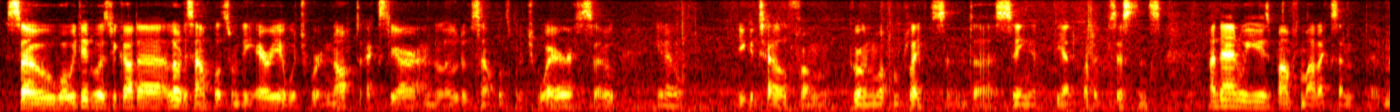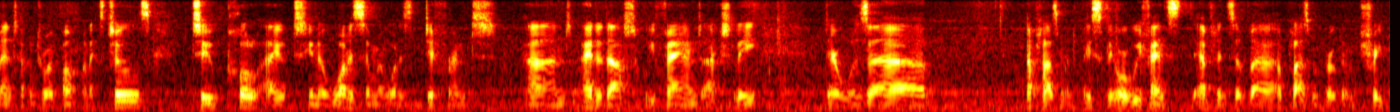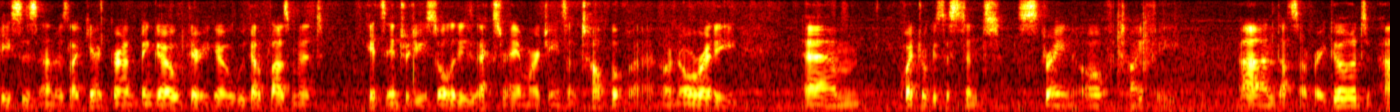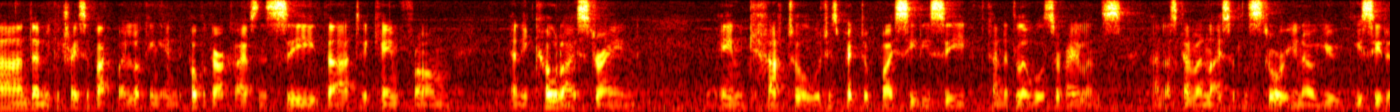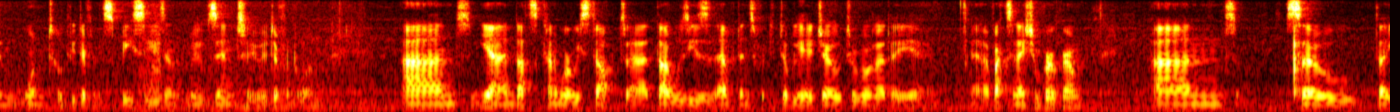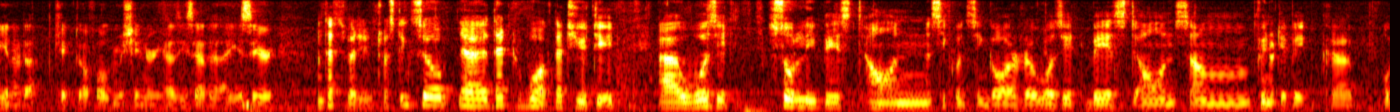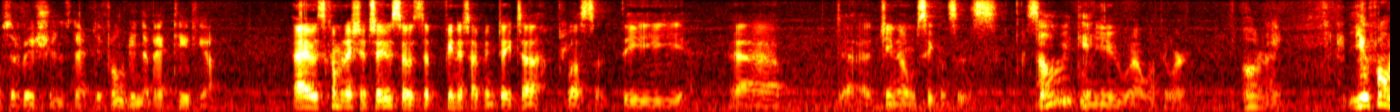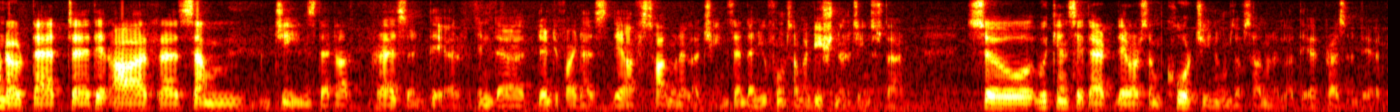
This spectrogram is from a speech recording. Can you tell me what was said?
so what we did was we got a, a load of samples from the area which were not XDR and a load of samples which were. So, you know, you could tell from growing them up in plates and uh, seeing it, the antibiotic resistance. And then we used bioinformatics and it meant having to write bioinformatics tools to pull out, you know, what is similar, what is different. And out of that, we found actually there was a a plasmid basically, or we found evidence of uh, a plasmid broken into three pieces, and it was like, yeah, grand, bingo, there you go, we've got a plasmid. It's introduced all of these extra AMR genes on top of uh, an already um, quite drug resistant strain of typhi, and that's not very good. And then we could trace it back by looking in the public archives and see that it came from an E. coli strain in cattle, which is picked up by CDC, kind of global surveillance. And that's kind of a nice little story. You know, you, you see it in one totally different species and it moves into a different one. And yeah, and that's kind of where we stopped. Uh, that was used as evidence for the WHO to roll out a, uh, a vaccination program. And so that, you know, that kicked off all the machinery, as you said, uh. And that's very interesting. So uh, that work that you did, uh, was it solely based on sequencing, or was it based on some phenotypic uh, observations that they found in the bacteria? Uh, it was a combination of two, so it's the phenotyping data plus the uh, uh, genome sequences. So Oh, we, okay. we knew uh, what they were. All right. You found out that uh, there are uh, some genes that are present there in the identified as they are salmonella genes, and then you found some additional genes to that. So we can say that there are some core genomes of salmonella there present there,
